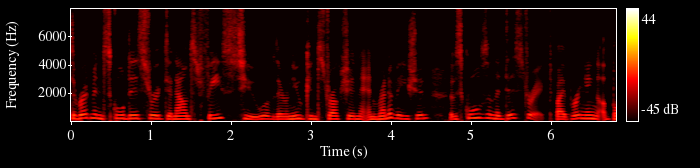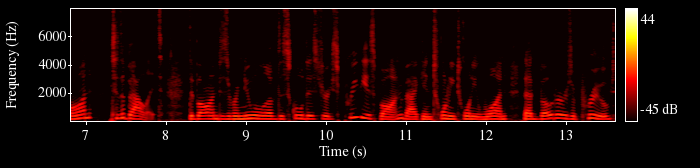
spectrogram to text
The Redmond School District announced phase two of their new construction and renovation of schools in the district by bringing a bond to the ballot. The bond is a renewal of the school district's previous bond back in 2021 that voters approved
